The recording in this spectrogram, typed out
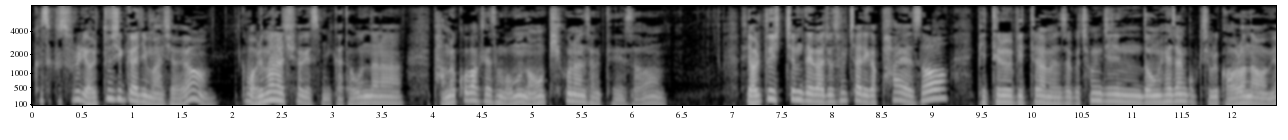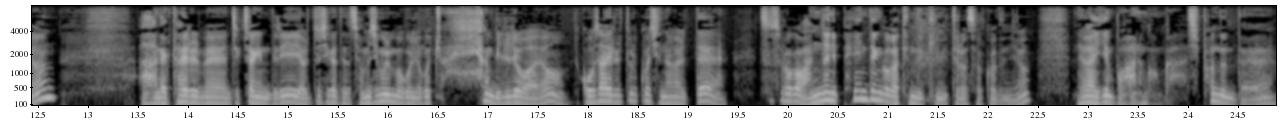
그래서 그 술을 12시까지 마셔요. 그럼 얼마나 취하겠습니까? 더군다나 밤을 꼬박 새서 몸은 너무 피곤한 상태에서 12시쯤 돼가지고 술자리가 파해서 비틀비틀 하면서 그 청진동 해장국집을 걸어 나오면 아, 넥타이를 맨 직장인들이 12시가 돼서 점심을 먹으려고 쫙 밀려와요. 그 사이를 뚫고 지나갈 때 스스로가 완전히 페인된 것 같은 느낌이 들었었거든요. 내가 이게 뭐 하는 건가 싶었는데.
